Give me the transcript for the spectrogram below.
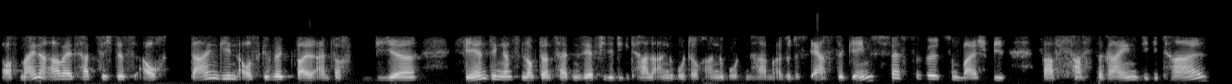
Auf meine Arbeit hat sich das auch dahingehend ausgewirkt, weil einfach wir während den ganzen Lockdown-Zeiten sehr viele digitale Angebote auch angeboten haben. Also das erste Games Festival zum Beispiel war fast rein digital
